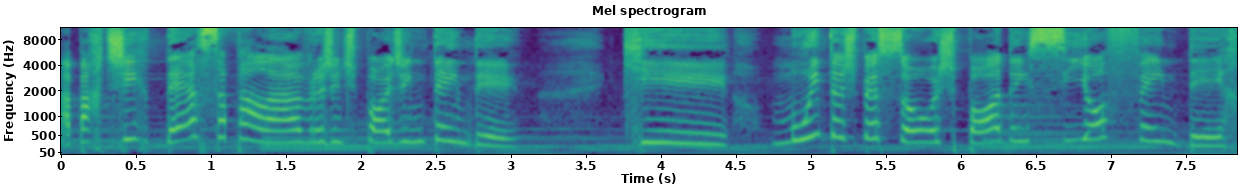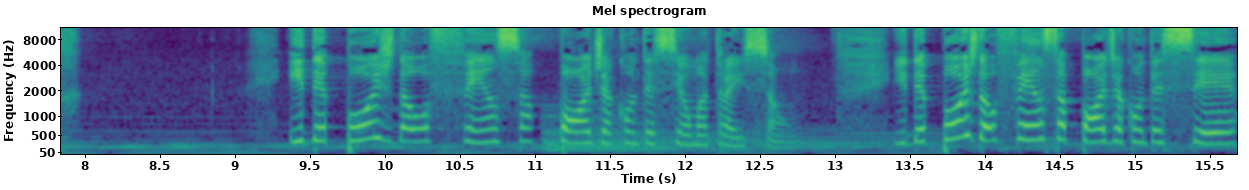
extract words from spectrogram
A partir dessa palavra, a gente pode entender que muitas pessoas podem se ofender e depois da ofensa pode acontecer uma traição. E depois da ofensa pode acontecer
